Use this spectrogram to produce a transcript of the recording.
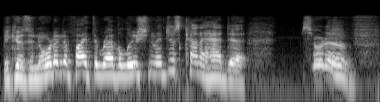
Because in order to fight the revolution, they just kind of had to sort of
